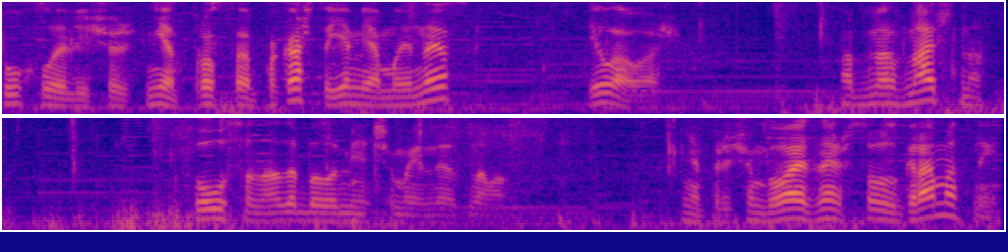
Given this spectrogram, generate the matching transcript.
тухло или еще. Нет, просто пока что ем я майонез и лаваш. Однозначно. Соуса надо было меньше майонезного. Нет, причем бывает, знаешь, соус грамотный.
